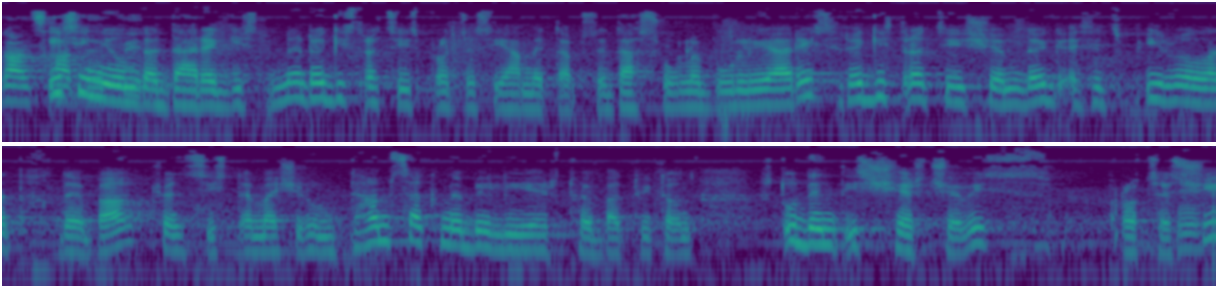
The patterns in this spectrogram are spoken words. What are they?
განცხადები. ისინი უნდა დარეგისტრირდნენ, რეგისტრაციის პროცესი ამ ეტაპზე დასრულებული არის. რეგისტრაციის შემდეგ ესეც პირველად ხდება ჩვენ სისტემაში, რომ დამსაქმებელი ერთვება თვითონ სტუდენტის შერჩევის პროცესში,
